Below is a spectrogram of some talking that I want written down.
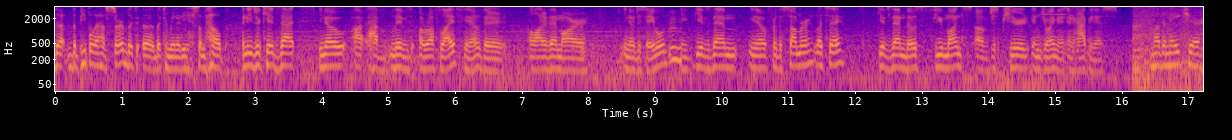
the, the people that have served the, uh, the community some help. And these are kids that, you know, are, have lived a rough life. You know, they're, a lot of them are, you know, disabled. Mm -hmm. It gives them, you know, for the summer, let's say, gives them those few months of just pure enjoyment and happiness. Mother Nature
